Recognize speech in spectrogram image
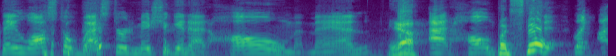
They lost to Western Michigan at home, man. Yeah. At home. But still. Like, I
